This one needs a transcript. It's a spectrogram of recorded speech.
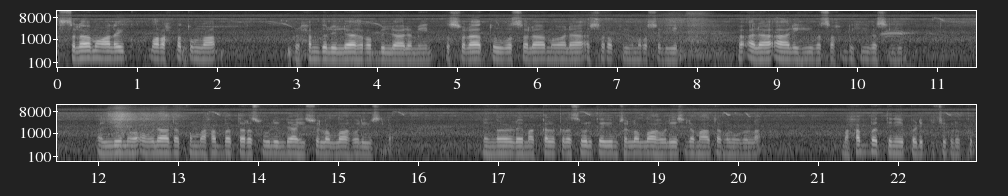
അസ്സാം വലൈക്കും വറഹമത്തുള്ള. അലഹമുല്ലാഹി റബ്ബുലാലമീൻ വസ്സലാത്തു വസ്സലാമു അല അഷ്റഫുൽ മുറസലീൻ വ അല ആലിഹി വസഹബിഹി വസ്ലീം അല്ലിമു ഔലാദക്കും മഹബത്ത റസൂലില്ലാഹി സല്ലാഹു അലൈഹി വസ്ലാം നിങ്ങളുടെ മക്കൾക്ക് റസൂൽ കരീം സല്ലാഹു അലൈഹി വസ്ലാം തങ്ങളോടുള്ള മഹബത്തിനെ പഠിപ്പിച്ചു കൊടുക്കും.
